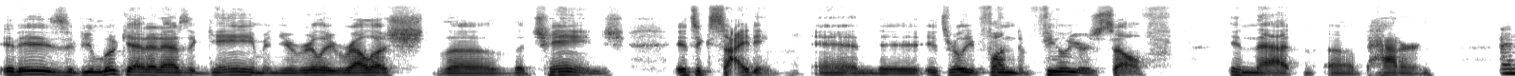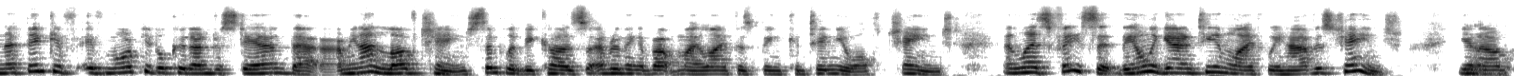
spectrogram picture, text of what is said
it is if you look at it as a game and you really relish the the change, it's exciting and it's really fun to feel yourself in that uh, pattern and I think if if more people could understand that, I mean, I love change simply because everything about my life has been continual change. And let's face it, the only guarantee in life we have is change. You yeah. know,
